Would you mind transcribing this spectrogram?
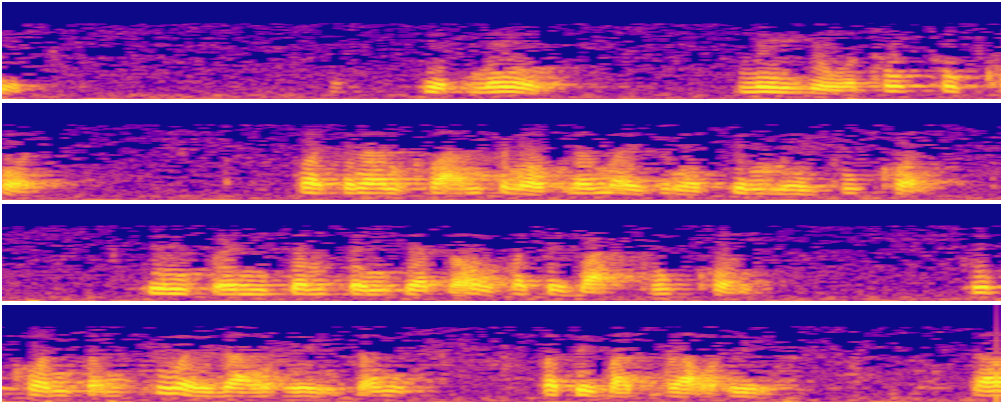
จิต จิตนี้มีอยู่ทุกทุกคน เพราะฉะนั้นความสงบและไม่สงบจึงมีทุกคน จึงเป็นจำเป็นจะต้องปฏิบัติทุกคน ทุกคนต้องช่วยเราเองต้องปฏิบัติเราเอง เรา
